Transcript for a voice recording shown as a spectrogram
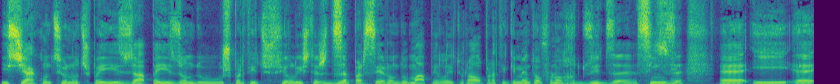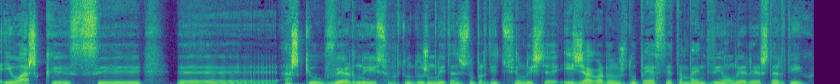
Isso já aconteceu noutros países. Há países onde os partidos socialistas desapareceram do mapa eleitoral praticamente ou foram reduzidos a cinza. e eu acho que se Uh, acho que o governo e, sobretudo, os militantes do Partido Socialista e já agora os do PSD também deviam ler este artigo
